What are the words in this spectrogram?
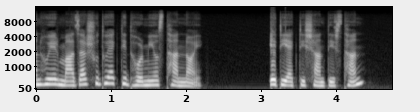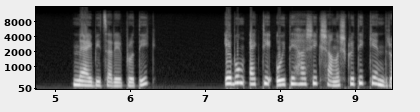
আনহুয়ের মাজার শুধু একটি ধর্মীয় স্থান নয়, এটি একটি শান্তির স্থান। ন্যায় বিচারের প্রতীক এবং একটি ঐতিহাসিক সাংস্কৃতিক কেন্দ্র।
